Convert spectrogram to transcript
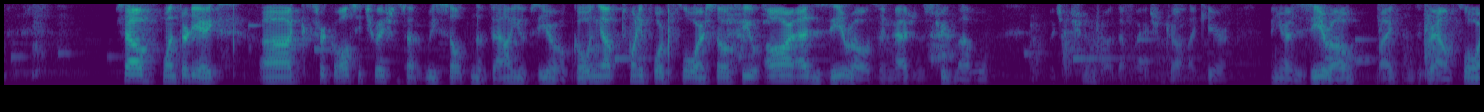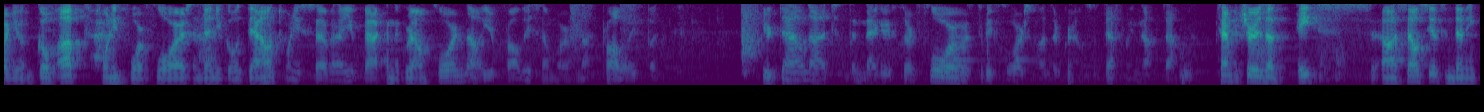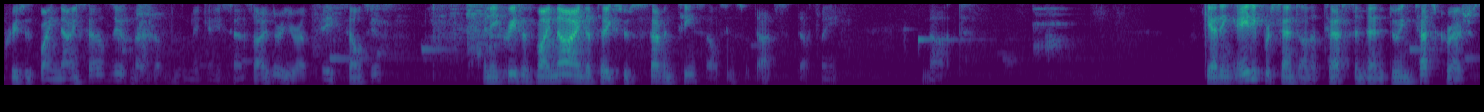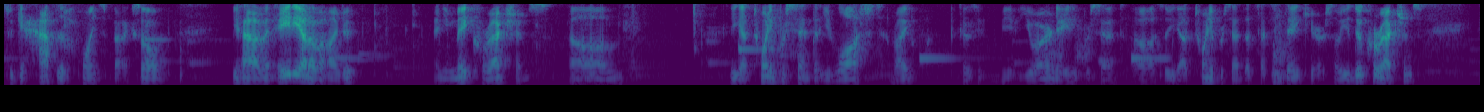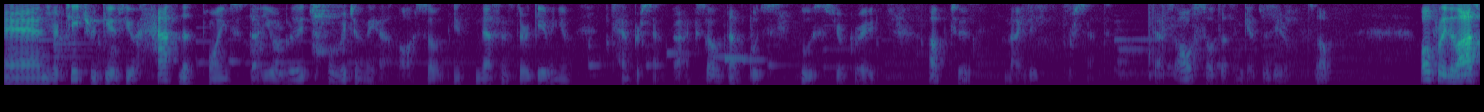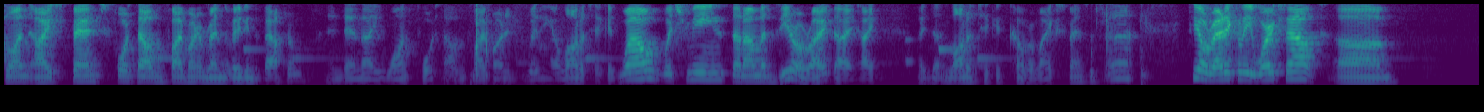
So 138, uh, circle all situations that result in the value of zero, going up 24 floors. So if you are at zero, so imagine the street level, which I shouldn't draw it that way, I should draw it like here, and you're at zero, right, on the ground floor, and you go up 24 floors, and then you go down 27, are you back on the ground floor? No, you're probably somewhere, not probably, but you're down at the negative third floor or three floors underground, so definitely not that one. Temperature is at 8 uh, Celsius and then increases by 9 Celsius. No, that doesn't make any sense either. You're at 8 Celsius. And increases by 9, that takes you to 17 Celsius, so that's definitely not. Getting 80% on the test and then doing test corrections to get half the points back. So you have an 80 out of 100 and you make corrections. Um, you got 20% that you lost, right? Because you, you earned 80%. Uh, so you got 20% that's at stake here. So you do corrections, and your teacher gives you half the points that you originally had lost. So in essence, they're giving you 10% back. So that boosts, boosts your grade up to 90%. That also doesn't get to zero. So hopefully the last one, I spent 4500 renovating the bathroom and then I won 4,500 winning a lotto ticket. Well, which means that I'm at zero, right? I, I, I the lotto ticket cover my expenses. Eh, theoretically, it works out. Um,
